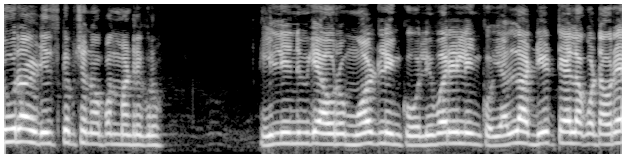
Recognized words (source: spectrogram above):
ಇವರ ಡಿಸ್ಕ್ರಿಪ್ಷನ್ ಓಪನ್ ಮಾಡ್ರಿ ಗುರು. ಇಲ್ಲಿ ನಿಮಗೆ ಅವರು ಮೋಡ್ ಲಿಂಕು ಲಿವರಿ ಲಿಂಕು ಎಲ್ಲ ಡೀಟೇಲ್ ಕೊಟ್ಟವ್ರೆ.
